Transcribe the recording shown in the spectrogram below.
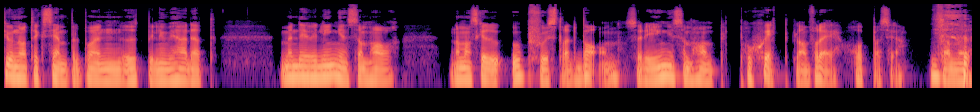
tog något exempel på en utbildning vi hade att, men det är väl ingen som har, när man ska uppfostra ett barn, så det är ingen som har en projektplan för det, hoppas jag. Med,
